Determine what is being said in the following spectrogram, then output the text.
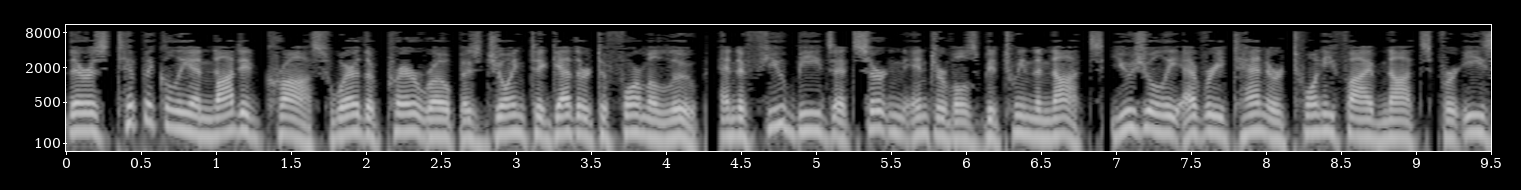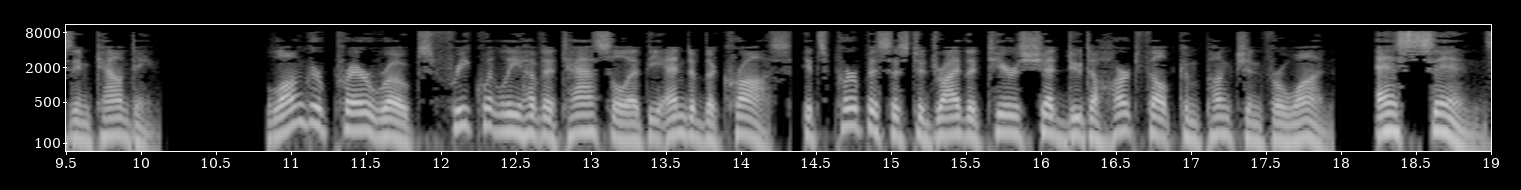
There is typically a knotted cross where the prayer rope is joined together to form a loop, and a few beads at certain intervals between the knots usually every 10 or 25 knots for ease in counting. Longer prayer ropes frequently have a tassel at the end of the cross, its purpose is to dry the tears shed due to heartfelt compunction for one's sins.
